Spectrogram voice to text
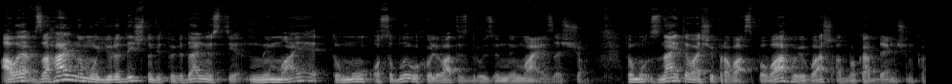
Але в загальному юридичної відповідальності немає, тому особливо хвилюватись, друзі, немає за що. Тому знайте ваші права з повагою, ваш адвокат Демченко.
